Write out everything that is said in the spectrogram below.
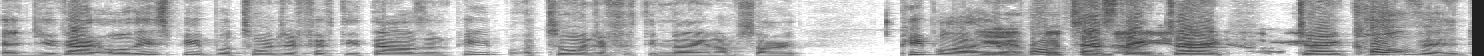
And you got all these people, 250,000 people, 250 million, I'm sorry, people out here yeah, protesting during during COVID.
